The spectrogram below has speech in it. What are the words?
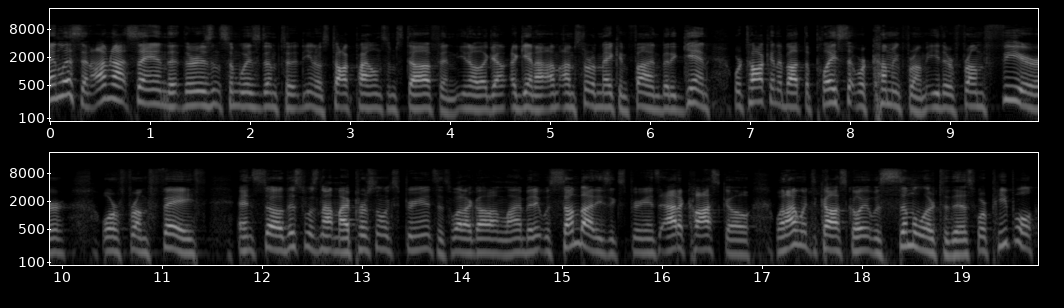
And listen, I'm not saying that there isn't some wisdom to, you know, stockpiling some stuff. And, you know, again, I'm, I'm sort of making fun. But again, we're talking about the place that we're coming from, either from fear or from faith. And so this was not my personal experience. It's what I got online, but it was somebody's experience at a Costco. When I went to Costco, it was similar to this, where people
